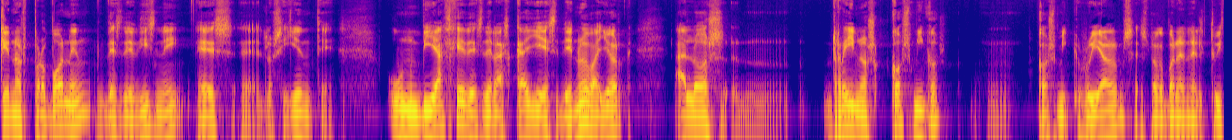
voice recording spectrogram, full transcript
que nos proponen desde Disney es eh, lo siguiente, un viaje desde las calles de Nueva York a los mm, reinos cósmicos, mm, Cosmic Realms, es lo que pone en el tweet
